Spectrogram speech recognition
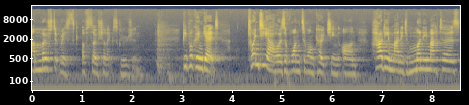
and most at risk of social exclusion people can get 20 hours of one to one coaching on how do you manage money matters,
